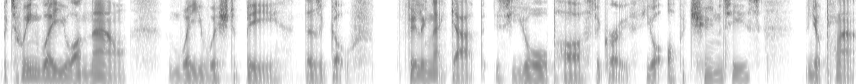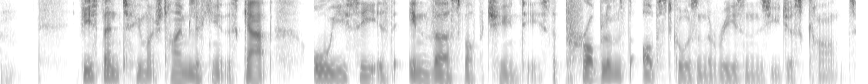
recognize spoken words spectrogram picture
Between where you are now and where you wish to be, there's a gulf. Filling that gap is your path to growth, your opportunities, and your plan. If you spend too much time looking at this gap, all you see is the inverse of opportunities, the problems, the obstacles, and the reasons you just can't.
